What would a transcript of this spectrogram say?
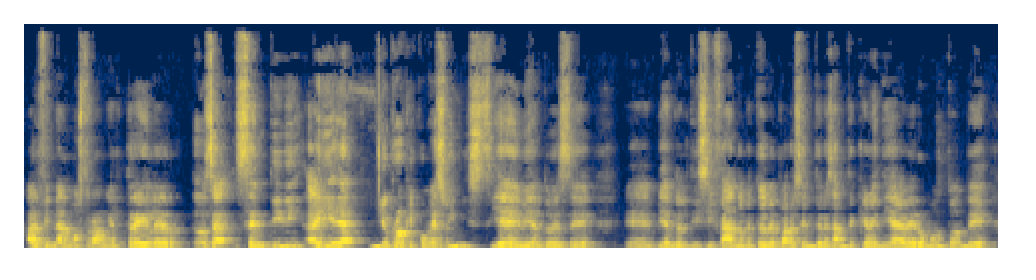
al final mostraron el trailer. O sea, sentí ahí, eh, yo creo que con eso inicié viendo ese, eh, viendo el DC Fandom. Entonces me pareció interesante que venía a ver un montón de,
